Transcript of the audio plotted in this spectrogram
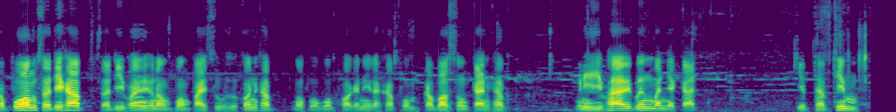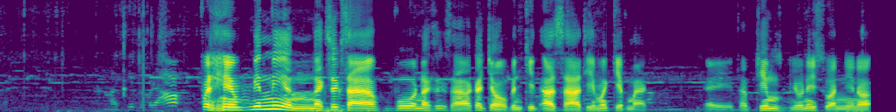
กับผมสวัสดีครับสวัสดีพ่อแม่พี่น้องปองไปสู่ทุกคนครับมาพบมาพอกันนี่แหละครับ ผมกับบาสงการครับวันนี้สิพาไปเบิ่งบรรยากาศ เก็บทับทิมพอดีมินมีนนักศึกษาผู้นักศึกษาเขาเจ้าเป็นจิตอาสาที่มาเก็บหมากไอ้ทับทิมอยู่ในสวนนี่เนาะ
